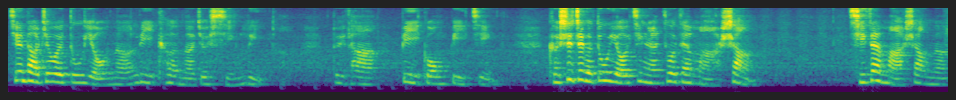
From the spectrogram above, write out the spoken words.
见到这位督邮呢，立刻呢就行礼，对他毕恭毕敬。可是这个督邮竟然坐在马上，骑在马上呢，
